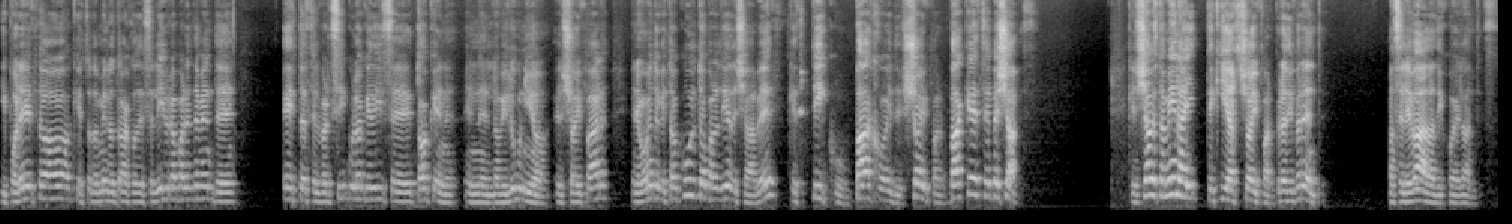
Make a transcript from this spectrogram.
Y por eso, que esto también lo trajo de ese libro aparentemente, esto es el versículo que dice, toquen en el novilunio el shoifar, en el momento que está oculto para el día de Shabbat, que es Tiku, Bajo y de Shoifar, Baket, es Shabbat. Que en Shabbat también hay tequías Shoifar, pero es diferente. Más elevada, dijo él antes.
